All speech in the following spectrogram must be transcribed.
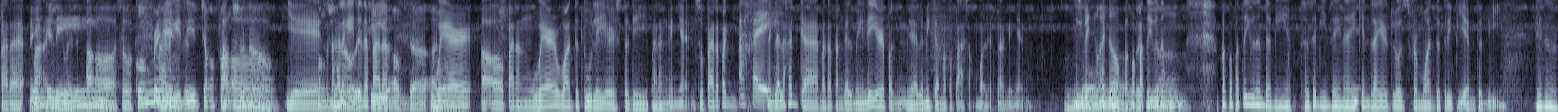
para weather. Oo. So, Comprehensive, tsaka functional. Oo. Yes. So nakalagay doon na parang of the, ano. wear, oo, parang wear 1 to 2 layers today. Parang ganyan. So para pag Okay. naglalakad ka, matatanggal mo yung layer. Pag nilalamig ka, mapapasok mo ulit. Parang ganyan. Even yung ano, pagpapatuyo ng pagpapatuyo ng damit. Sasabihin sa'yo na you can dry your clothes from 1 to 3 p.m. today. Ganun.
